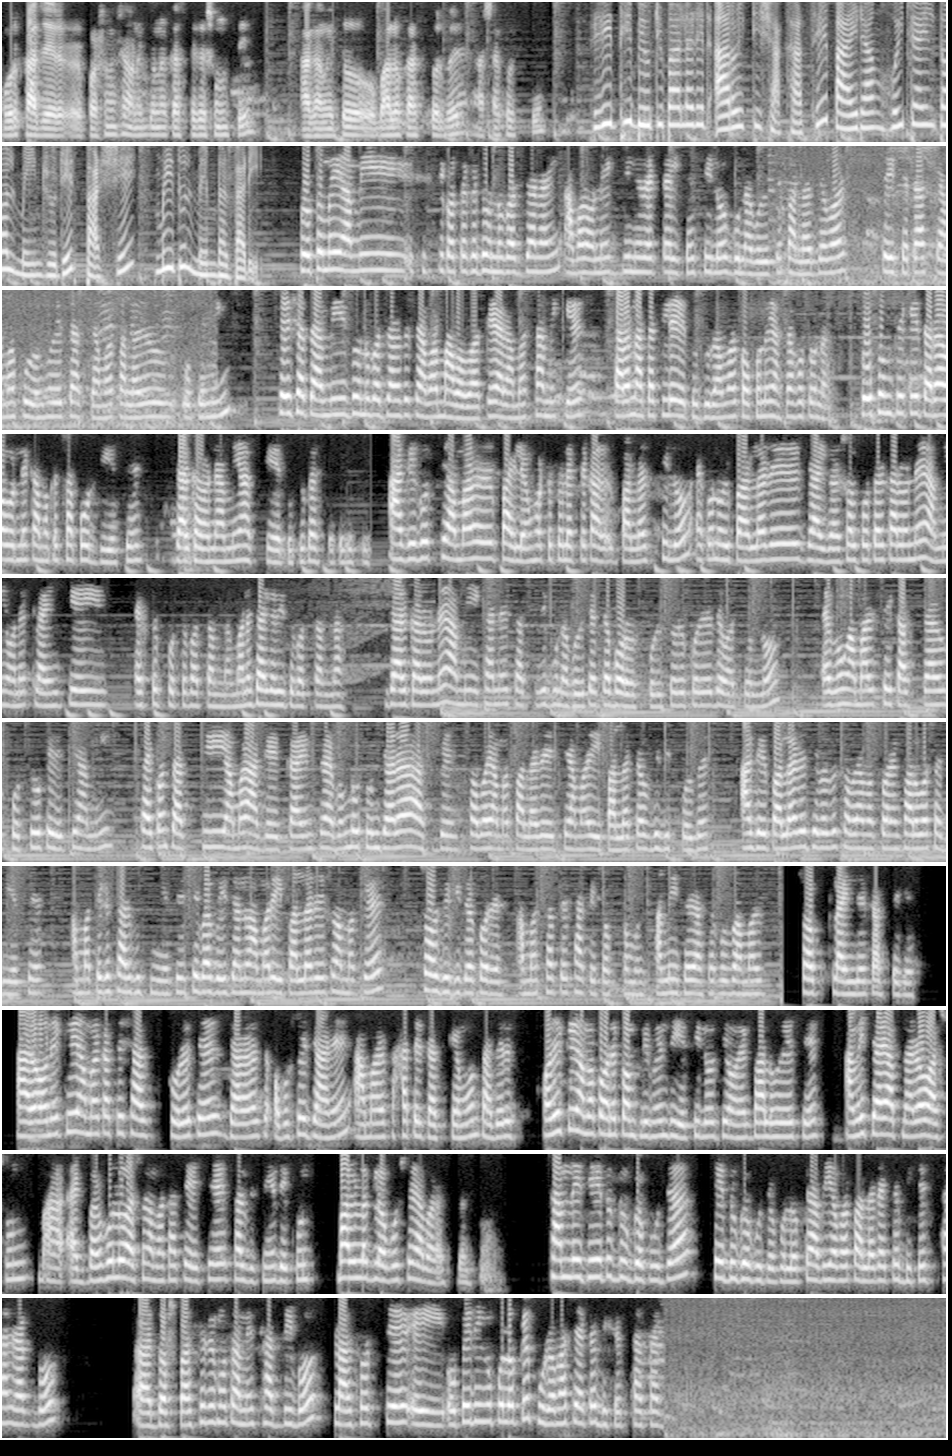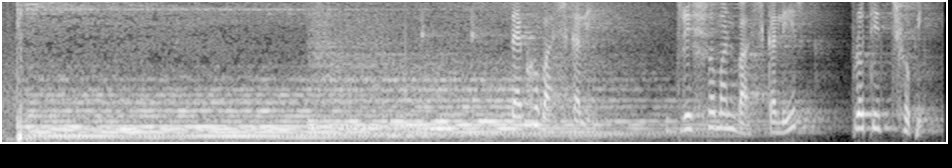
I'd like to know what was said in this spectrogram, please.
ওর কাজের প্রশংসা অনেকজনের কাছ থেকে শুনছি। আগামী তো ভালো কাজ করবে আশা করছি। ঋদ্ধি বিউটি পার্লারের আরও একটি শাখা আছে পায়রাং হৈটাইলতল মেইন রোডের পাশে মৃদুল মেম্বার বাড়ি। প্রথমেই আমি সৃষ্টিকর্তাকে ধন্যবাদ জানাই। আমার অনেক দিনের একটা ইচ্ছা ছিল গুণাগরিতে পার্লার দেওয়ার। সেই ইচ্ছাটা আজকে আমার পূরণ হয়েছে আজকে আমার পার্লারের ওপেনিং সেই সাথে আমি ধন্যবাদ জানাতে চাই আমার মা বাবাকে আর আমার স্বামীকে। তারা না থাকলে এত দূর আমার কখনোই আসা হতো না। প্রথম থেকে তারা অনেক আমাকে সাপোর্ট দিয়েছে, যার কারণে আমি আজকে এতটুকু আসতে পেরেছি। আগে হচ্ছে আমার পাইলাম হটতলে একটা পার্লার ছিল। এখন ওই পার্লারের জায়গা স্বল্পতার কারণে আমি অনেক ক্লায়েন্টকেই অ্যাকসেপ্ট করতে পারতাম না মানে জায়গা দিতে পারতাম না। যার কারণে আমি এখানে চাচ্ছি যে গুণাগরিতে একটা বড় পরিসর করে দেওয়ার জন্য। এবং আমার সেই কাজটা করতেও পেরেছি। আমি এখন চাচ্ছি আমার আগের ক্লায়েন্টরা এবং নতুন যারা আসবে, সবাই আমার পার্লারে এসে আমার এই পার্লারটাও ভিজিট করবে। আগের পার্লারে যেভাবে সবাই আমাকে অনেক ভালোবাসা দিয়েছে, আমার থেকে সার্ভিস নিয়েছে, সেভাবেই যেন আমার এই পার্লারে এসে আমাকে সহযোগিতা করে, আমার সাথে থাকে সবসময়। আমি এটাই আশা করব আমার সব ক্লায়েন্টদের কাছ থেকে। আর অনেকেই আমার কাছে সাজ করেছে, যারা অবশ্যই জানে আমার হাতের কাজ কেমন, তাদের অনেকেই আমাকে অনেক কমপ্লিমেন্ট দিয়েছিল যে অনেক ভালো হয়েছে। আমি চাই আপনারাও আসুন একবার হলেও আসুন আমার কাছে এসে সার্ভিস নিয়ে দেখুন, ভালো লাগলে অবশ্যই আবার আসবেন। সামনে যেহেতু দুর্গাপূজা, সেই দুর্গাপূজা উপলক্ষে আমি আমার পার্লারে একটা বিশেষ ছাড় রাখব। দশ পার্সেন্টের মতো আমি ছাড় দিব প্লাস হচ্ছে এই ওপেনিং উপলক্ষে পুরো মাসে একটা বিশেষ ছাড় থাকবে দেখো বাসকালী, দৃশ্যমান বাসকালীর প্রতিচ্ছবি।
